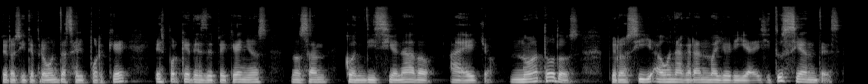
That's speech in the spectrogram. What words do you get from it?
Pero si te preguntas el por qué, es porque desde pequeños nos han condicionado a ello. No a todos, pero sí a una gran mayoría. Y si tú sientes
